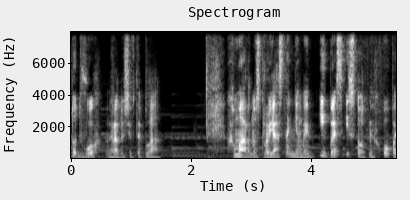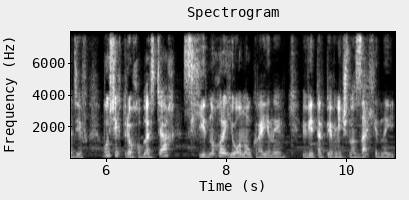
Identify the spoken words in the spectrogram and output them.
до 2 градусів тепла. Хмарно з проясненнями і без істотних опадів в усіх трьох областях східного регіону України. Вітер північно-західний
